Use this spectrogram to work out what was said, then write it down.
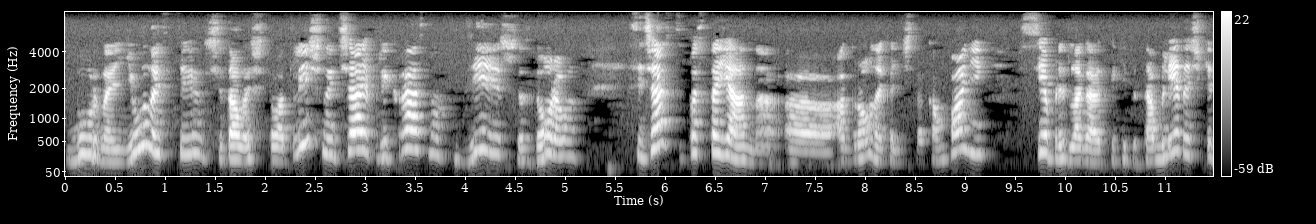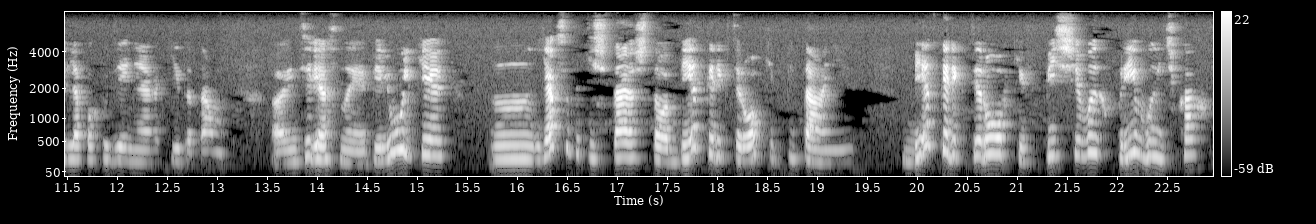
бурной юности считалось, что отличный чай, прекрасно, худеешь, здорово. Сейчас постоянно э, огромное количество компаний, все предлагают какие-то таблеточки для похудения, какие-то там э, интересные пилюльки. Я все-таки считаю, что без корректировки в питании, без корректировки в пищевых привычках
